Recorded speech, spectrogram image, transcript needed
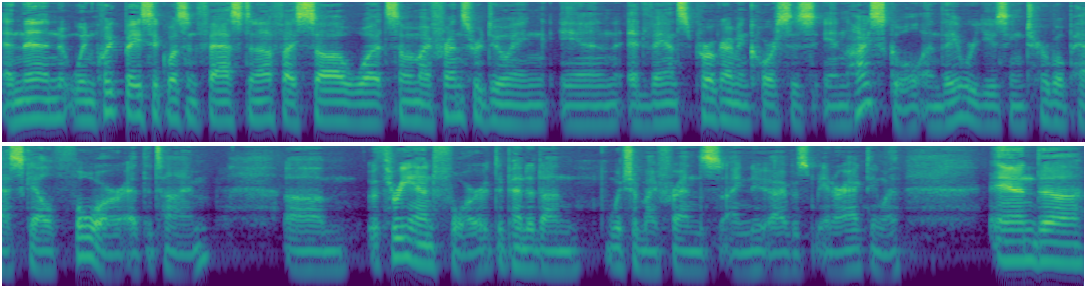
and then when Quick Basic wasn't fast enough, I saw what some of my friends were doing in advanced programming courses in high school, and they were using Turbo Pascal 4 at the time. Um, three and four, it depended on which of my friends I knew I was interacting with. And uh,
